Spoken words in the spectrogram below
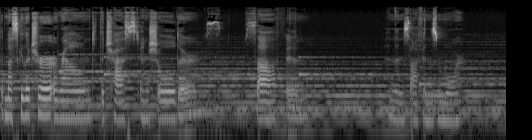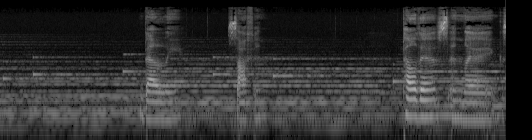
The musculature around the chest and shoulders soften and then softens more. Belly soften. Pelvis and legs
